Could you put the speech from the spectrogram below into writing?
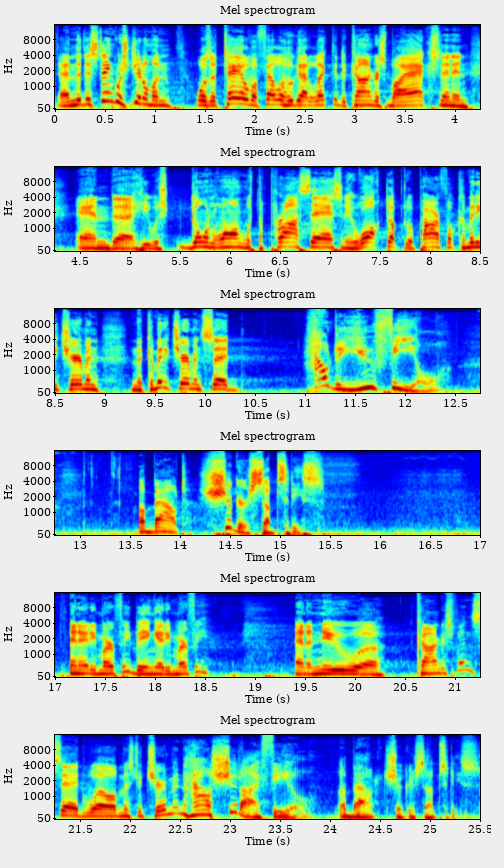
And The Distinguished Gentleman was a tale of a fellow who got elected to Congress by accident, and and uh, he was going along with the process, and he walked up to a powerful committee chairman, and the committee chairman said, "How do you feel about sugar subsidies?" And Eddie Murphy, being Eddie Murphy, and a new uh, congressman said, Well, Mr. Chairman, how should I feel about sugar subsidies?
